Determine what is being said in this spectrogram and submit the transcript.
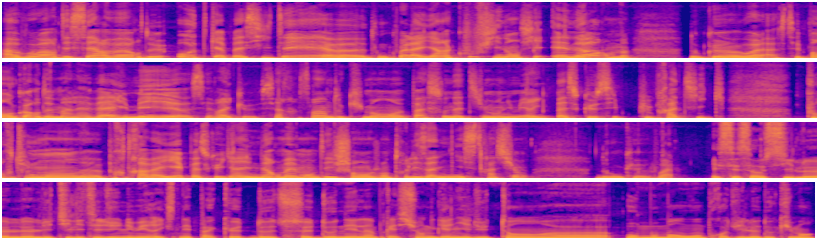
avoir des serveurs de haute capacité. donc voilà, il y a un coût financier énorme. Donc voilà, c'est pas encore demain la veille, mais c'est vrai que certains documents euh, passent au nativement numérique parce que c'est plus pratique pour tout le monde euh, pour travailler, parce qu'il y a énormément d'échanges entre les administrations. Donc euh, voilà. Et c'est ça aussi l'utilité du numérique, ce n'est pas que de se donner l'impression de gagner du temps au moment où on produit le document,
